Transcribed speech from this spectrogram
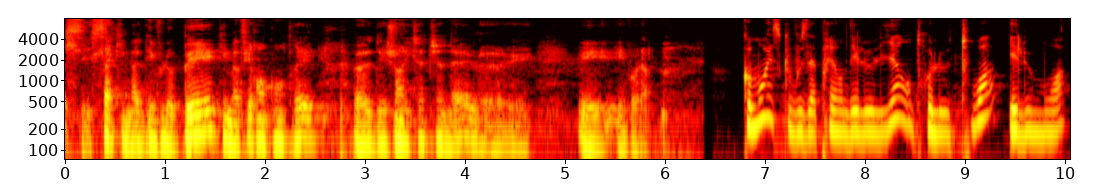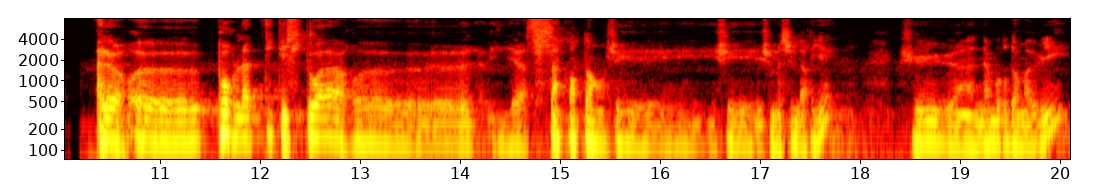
c'est ça qui m'a développé, qui m'a fait rencontrer des gens exceptionnels, et, et voilà. Comment est-ce que vous appréhendez le lien entre le toi et le moi? Alors, euh, pour la petite histoire, euh, il y a 50 ans, je me suis marié. J'ai eu un amour dans ma vie.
